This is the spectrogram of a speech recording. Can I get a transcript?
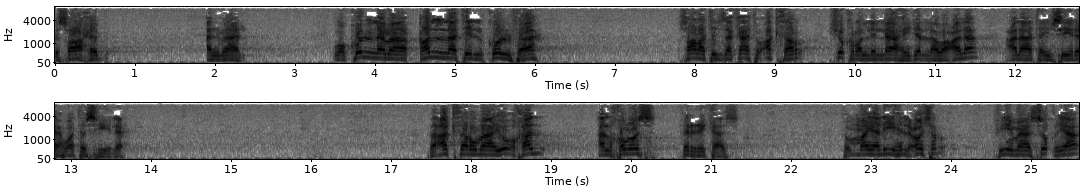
بصاحب المال. وكلما قلت الكلفة صارت الزكاة أكثر شكرا لله جل وعلا على تيسيره وتسهيله. فأكثر ما يؤخذ الخمس في الركاز. ثم يليه العشر فيما سقي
